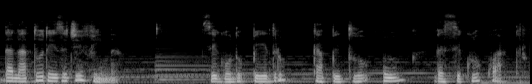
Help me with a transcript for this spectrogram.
da natureza divina. Segundo Pedro capítulo 1, versículo 4.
